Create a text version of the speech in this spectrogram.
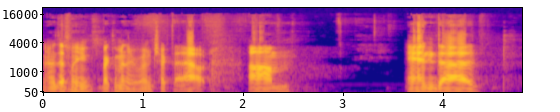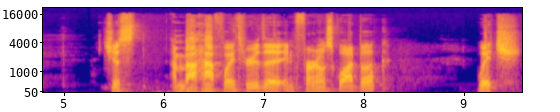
I would definitely recommend everyone check that out. Um, and uh, just I'm about halfway through the Inferno Squad book, which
